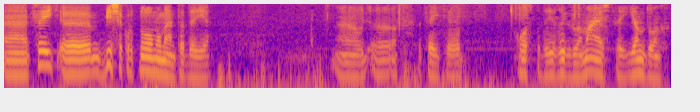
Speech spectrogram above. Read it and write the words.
е, цей е, більше крутного моменту дає. Цей, господи, язик зламаєш, це Яндонг.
